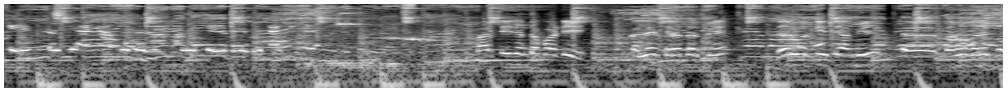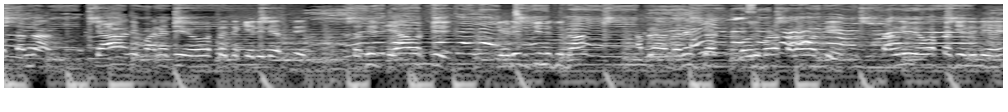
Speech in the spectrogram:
पूजिताय गुरुदैवताय गुरुपुरस्ताय भारतीय जनता पार्टी कल्याण शहरातर्फे दरवर्षी इथे आम्ही अ, सर्व गणेश भक्तांना चहा आणि पाण्याची व्यवस्था इथे केलेली असते. तसेच यावर्षी केडीएमसीने सुद्धा आपल्या गणेश घाट गौरीपाडा तलावावरती चांगली व्यवस्था केलेली आहे.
